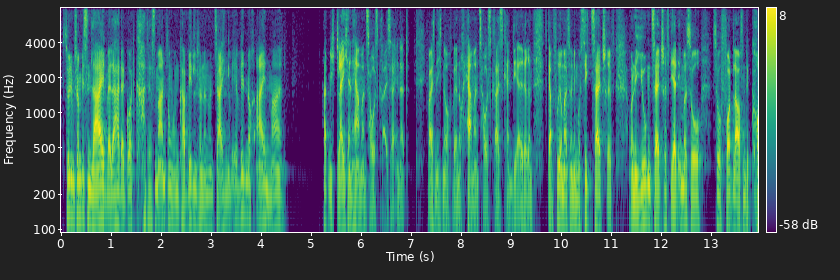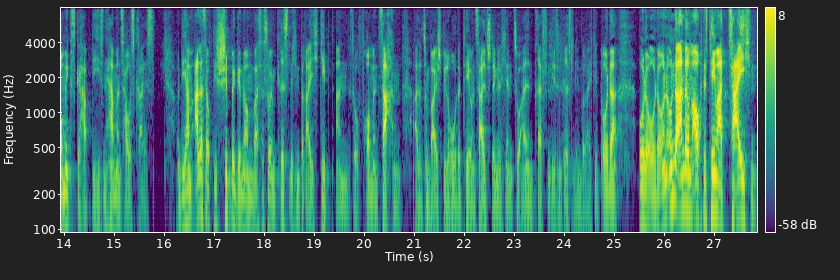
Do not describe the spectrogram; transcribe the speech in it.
Es tut ihm schon ein bisschen leid, weil er hat ja Gott gerade am Anfang vom Kapitel schon ein Zeichen gegeben. Er will noch einmal. Hat mich gleich an Hermanns Hauskreis erinnert. Ich weiß nicht noch, wer noch Hermanns Hauskreis kennt, die Älteren. Es gab früher mal so eine Musikzeitschrift und eine Jugendzeitschrift, die hat immer so, so fortlaufende Comics gehabt, die hießen Hermanns Hauskreis. Und die haben alles auf die Schippe genommen, was es so im christlichen Bereich gibt an so frommen Sachen. Also zum Beispiel rote Tee und Salzstängelchen zu allen Treffen, die es im christlichen Bereich gibt. Oder, oder, oder. Und unter anderem auch das Thema Zeichen.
